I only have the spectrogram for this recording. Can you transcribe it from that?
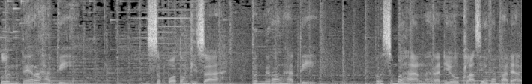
Lentera Hati. Sepotong kisah penerang hati. Persembahan Radio Klasi FM Padang.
